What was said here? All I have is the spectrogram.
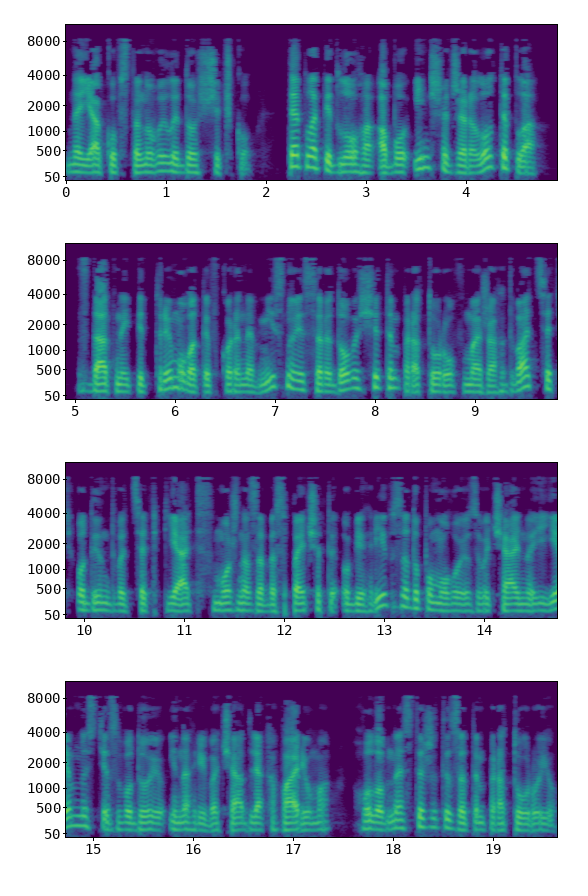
на яку встановили дощечку, тепла підлога або інше джерело тепла, здатний підтримувати в кореневмісної середовищі температуру в межах 21-25 можна забезпечити обігрів за допомогою звичайної ємності з водою і нагрівача для акваріума. Головне стежити за температурою.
